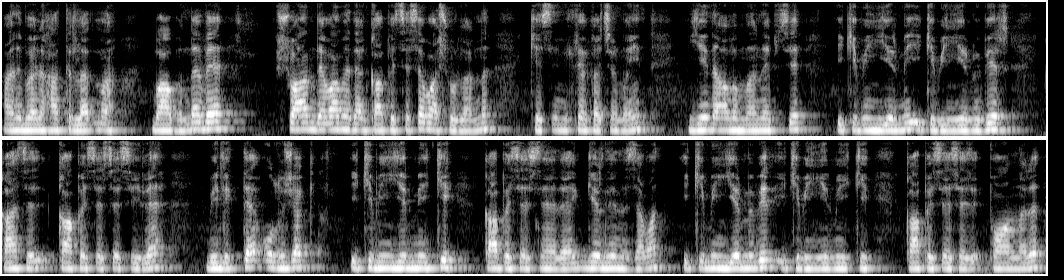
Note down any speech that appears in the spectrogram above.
Hani böyle hatırlatma babında ve şu an devam eden KPSS başvurularını kesinlikle kaçırmayın. Yeni alımların hepsi 2020-2021 KPSS ile birlikte olacak. 2022 KPSS'ne de girdiğiniz zaman 2021-2022 KPSS puanları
